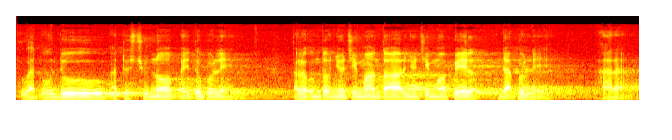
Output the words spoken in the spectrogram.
Buat wudhu, adus junub itu boleh kalau untuk nyuci motor, nyuci mobil, tidak boleh, haram.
